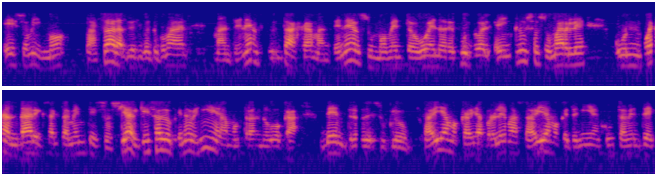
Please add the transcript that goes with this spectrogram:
eso mismo, pasar a Atlético Tucumán, mantener su ventaja, mantener su momento bueno de fútbol e incluso sumarle un buen andar exactamente social, que es algo que no venía mostrando Boca dentro de su club. Sabíamos que había problemas, sabíamos que tenían justamente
